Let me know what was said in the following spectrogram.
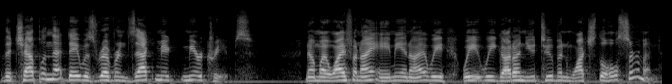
the chaplain that day was Reverend Zach Meerkreebs. Now, my wife and I, Amy and I, we, we, we got on YouTube and watched the whole sermon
